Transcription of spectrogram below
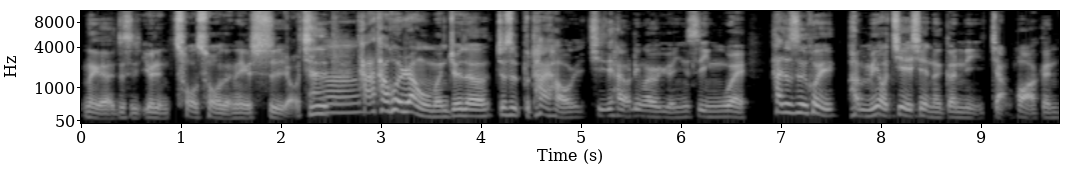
那个就是有点臭臭的那个室友，其实嗯他他会让我们觉得就是不太好。其实还有另外一个原因，是因为他就是会很没有界限的跟你讲话，跟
